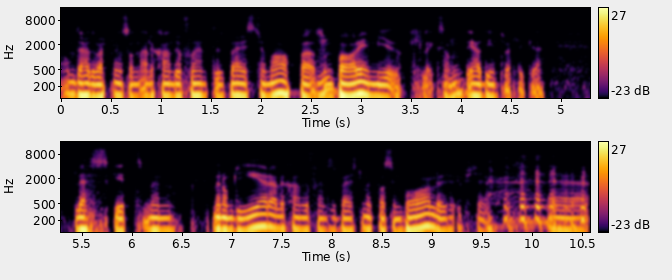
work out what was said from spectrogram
om det hade varit en sån Alejandro Fuentes Bergström-apa som Mm. bara är mjuk, liksom, Mm. det hade ju inte varit lika läskigt. Men, men om du ger Alejandro Fuentes Bergström ett par symboler i och för sig. eh,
